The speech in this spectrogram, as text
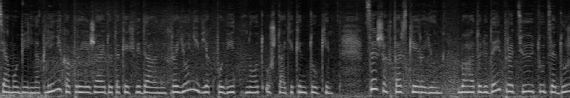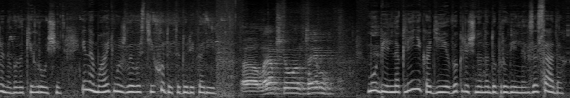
ця мобільна клініка приїжджає до таких віддалених районів, як повіт Нот у штаті Кентукі. Це шахтарський район. Багато людей працюють тут за дуже невеликі гроші і не мають можливості ходити до лікарів. Мобільна клініка діє виключно на добровільних засадах.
